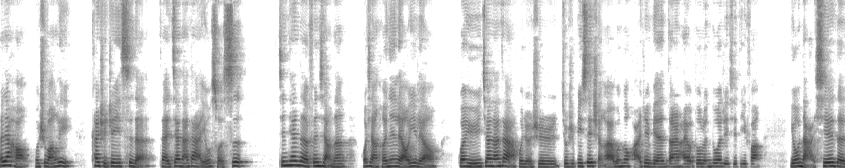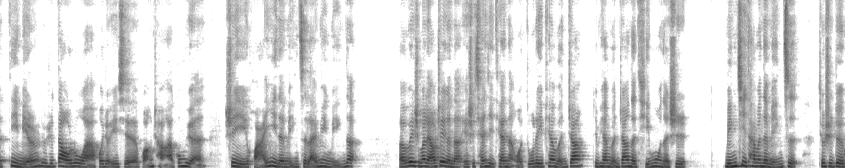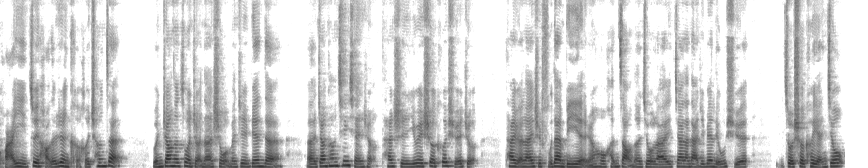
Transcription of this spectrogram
大家好，我是王丽。开始这一次的在加拿大有所思。今天的分享呢，我想和您聊一聊关于加拿大，或者是就是 B.C 省啊、温哥华这边，当然还有多伦多这些地方，有哪些的地名，就是道路啊，或者一些广场啊、公园，是以华裔的名字来命名的。呃，为什么聊这个呢？也是前几天呢，我读了一篇文章。这篇文章的题目呢是“铭记他们的名字，就是对华裔最好的认可和称赞”。文章的作者呢是我们这边的呃张康清先生，他是一位社科学者，他原来是复旦毕业，然后很早呢就来加拿大这边留学做社科研究。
